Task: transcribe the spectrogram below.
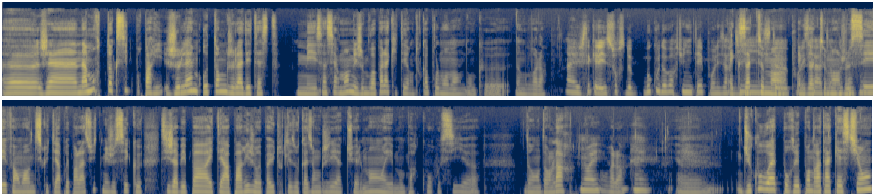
Euh, J'ai un amour toxique pour Paris. Je l'aime autant que je la déteste. Mais sincèrement, mais je ne me vois pas la quitter, en tout cas pour le moment. Donc, euh, donc voilà. Je sais qu'elle est source de beaucoup d'opportunités pour les artistes, Exactement, pour les exactement. Je contenu. sais, enfin, on va en discuter après par la suite, mais je sais que si j'avais pas été à Paris, j'aurais pas eu toutes les occasions que j'ai actuellement et mon parcours aussi euh, dans, dans l'art. Ouais. Voilà. Ouais. Euh, du coup, ouais, pour répondre à ta question,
